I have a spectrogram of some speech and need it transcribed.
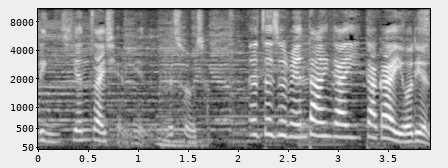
领先在前面的一个车厂。嗯那在这边，大家应该大概有点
